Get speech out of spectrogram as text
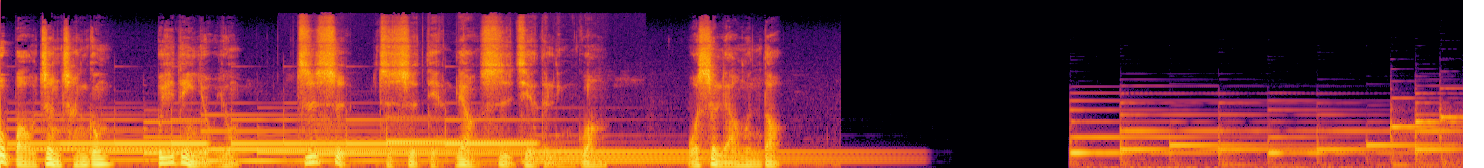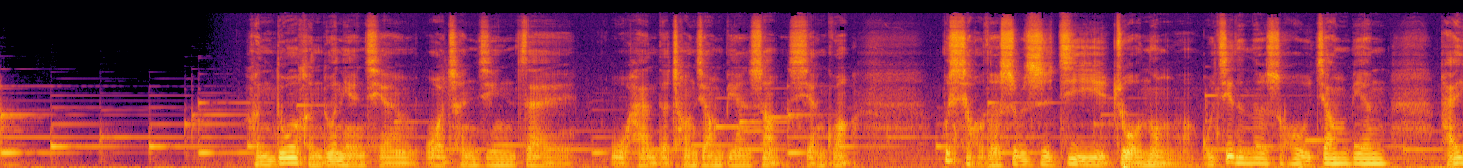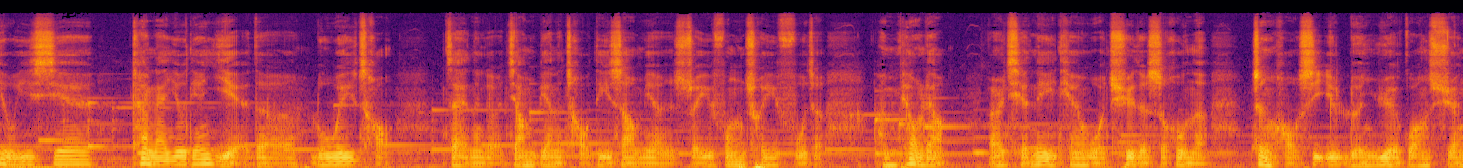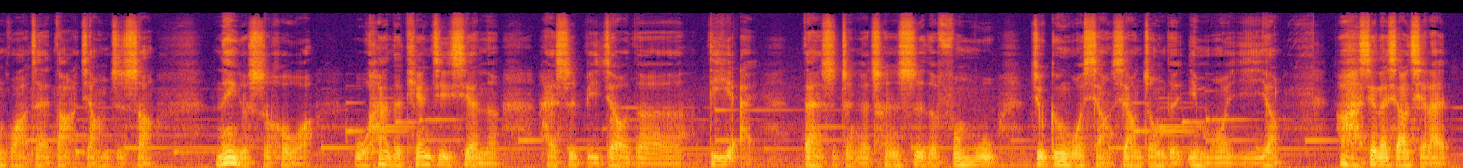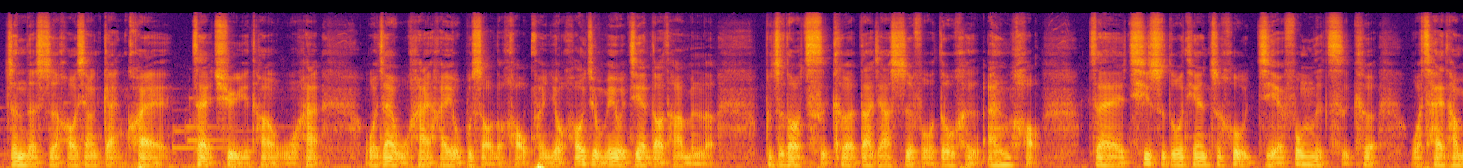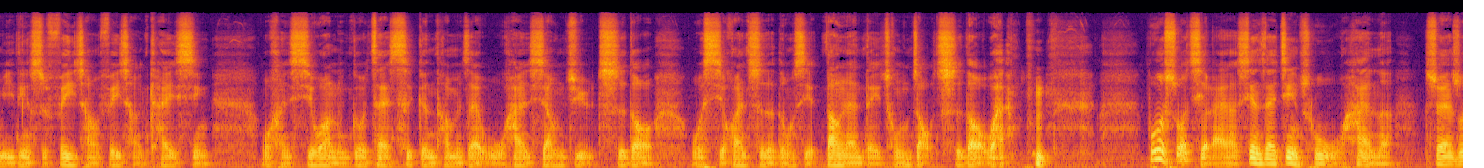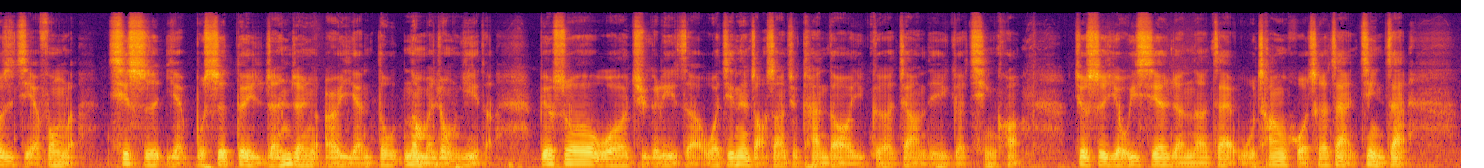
不保证成功，不一定有用。知识只是点亮世界的灵光。我是梁文道。很多很多年前，我曾经在武汉的长江边上闲逛。不晓得是不是记忆作弄啊？我记得那时候江边还有一些看来有点野的芦苇草，在那个江边的草地上面随风吹拂着，很漂亮。而且那一天我去的时候呢，正好是一轮月光悬挂在大江之上。那个时候啊，武汉的天际线呢还是比较的低矮。但是整个城市的风物就跟我想象中的一模一样，啊！现在想起来真的是好想赶快再去一趟武汉。我在武汉还有不少的好朋友，好久没有见到他们了。不知道此刻大家是否都很安好？在七十多天之后解封的此刻，我猜他们一定是非常非常开心。我很希望能够再次跟他们在武汉相聚，吃到我喜欢吃的东西，当然得从早吃到晚。不过说起来啊，现在进出武汉呢，虽然说是解封了，其实也不是对人人而言都那么容易的。比如说，我举个例子，我今天早上就看到一个这样的一个情况，就是有一些人呢在武昌火车站进站，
